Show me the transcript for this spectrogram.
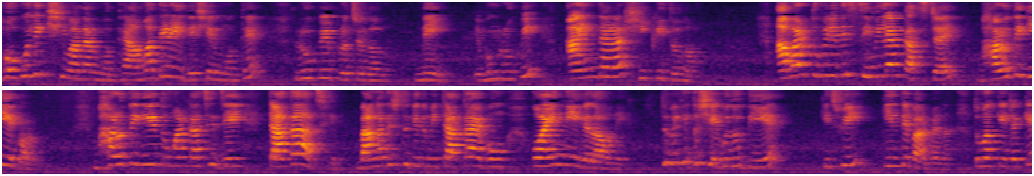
ভৌগোলিক সীমানার মধ্যে, আমাদের এই দেশের মধ্যে রুপির প্রচলন নেই এবং রুপি আইন দ্বারা স্বীকৃত নয়। আবার তুমি যদি সিমিলার কাজটাই ভারতে গিয়ে করো, ভারতে গিয়ে তোমার কাছে যেই টাকা আছে, বাংলাদেশ থেকে তুমি টাকা এবং কয়েন নিয়ে গেলা অনেক, তুমি কিন্তু সেগুলো দিয়ে কিছুই কিনতে পারবে না। তোমাকে এটাকে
